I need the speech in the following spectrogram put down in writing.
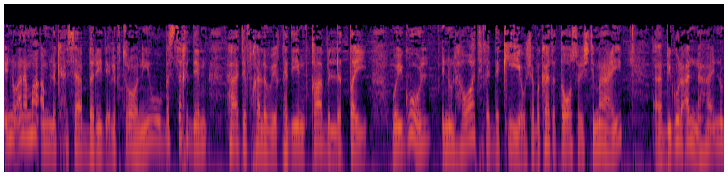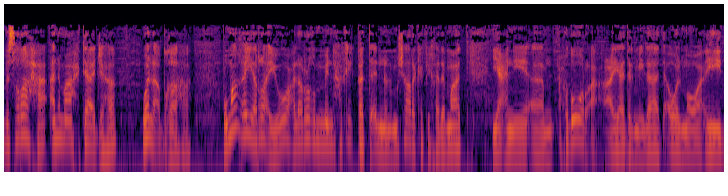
إنه أنا ما أملك حساب بريد إلكتروني وبستخدم هاتف خلوي قديم قابل للطي. ويقول إنه الهواتف الذكية وشبكات التواصل الاجتماعي بيقول عنها إنه بصراحة أنا ما أحتاجها ولا أبغاها. وما غير رأيه على الرغم من حقيقة أنه المشاركة في خدمات يعني حضور أعياد الميلاد أو المواعيد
